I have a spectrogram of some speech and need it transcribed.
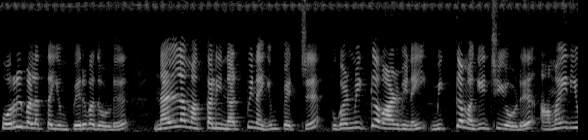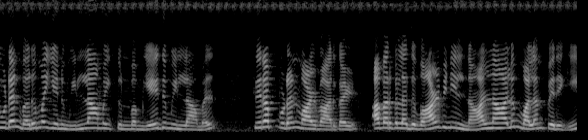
பொருள் பலத்தையும் பெறுவதோடு நல்ல மக்களின் நட்பினையும் பெற்று புகழ்மிக்க வாழ்வினை மிக்க மகிழ்ச்சியோடு அமைதியுடன் வறுமை எனும் இல்லாமை துன்பம் ஏதுமில்லாமல் சிறப்புடன் வாழ்வார்கள். அவர்களது வாழ்வினில் நாள் நாளும் வளம் பெருகி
